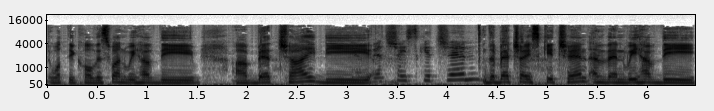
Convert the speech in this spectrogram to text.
what do you call this one? We have the uh, Betchay, the Betshay's Kitchen. the Betchay's Kitchen and then we have the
